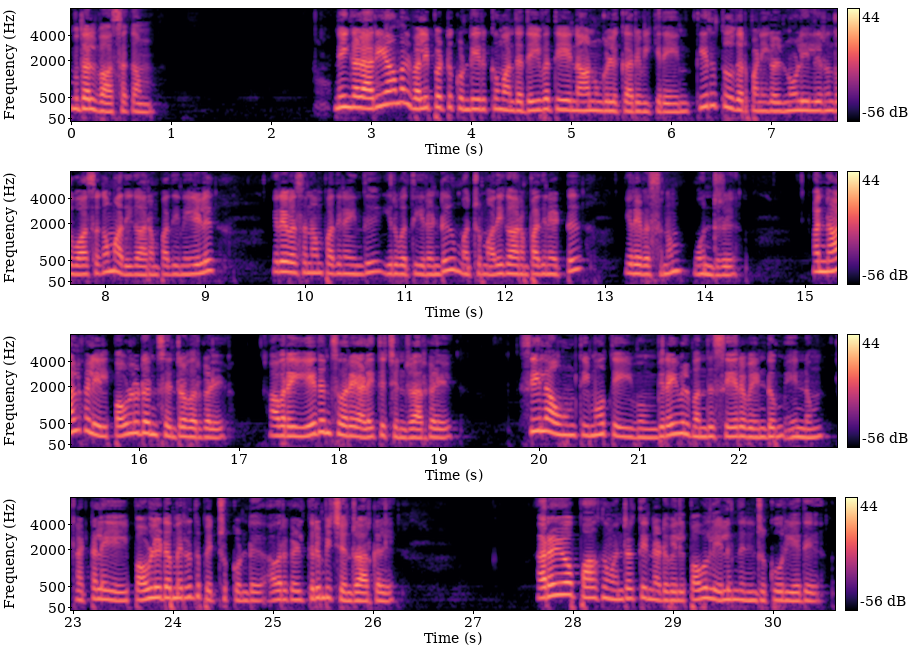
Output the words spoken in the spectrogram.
முதல் வாசகம். நீங்கள் அறியாமல் வழிபட்டுக் கொண்டிருக்கும் அந்த தெய்வத்தையே நான் உங்களுக்கு அறிவிக்கிறேன். திருத்தூதர் பணிகள் நூலிலிருந்து வாசகம் அதிகாரம் பதினேழு இறைவசனம் பதினைந்து இருபத்தி இரண்டு மற்றும் அதிகாரம் பதினெட்டு இறைவசனம் ஒன்று. அந்நாள்களில் பவுலுடன் சென்றவர்கள் அவரை ஏதன்ஸ் வரை அழைத்துச் சென்றார்கள். சீலாவும் திமோத்தேயும் விரைவில் வந்து சேர வேண்டும் என்னும் கட்டளையை பவுலிடமிருந்து பெற்றுக்கொண்டு அவர்கள் திரும்பிச் சென்றார்கள். அரையோப்பாகு மன்றத்தின் நடுவில் பவுல் எழுந்து நின்று கூறியது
